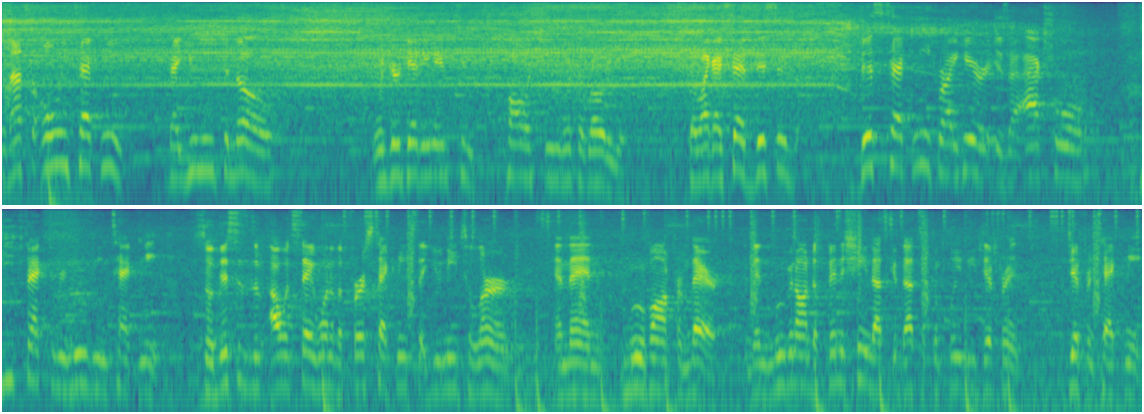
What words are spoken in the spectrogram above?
So that's the only technique that you need to know when you're getting into polishing with a rotary. So like I said, this is this technique right here is an actual defect removing technique. So this is, the, I would say, one of the first techniques that you need to learn and then move on from there. And then moving on to finishing, that's, that's a completely different different technique.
